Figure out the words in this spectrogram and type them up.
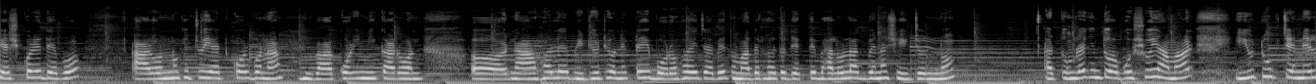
শেষ করে দেব। আর অন্য কিছু অ্যাড করব না বা করিনি কারণ না হলে ভিডিওটি অনেকটাই বড় হয়ে যাবে। তোমাদের হয়তো দেখতে ভালো লাগবে না সেই জন্য। আর তোমরা কিন্তু অবশ্যই আমার ইউটিউব চ্যানেল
